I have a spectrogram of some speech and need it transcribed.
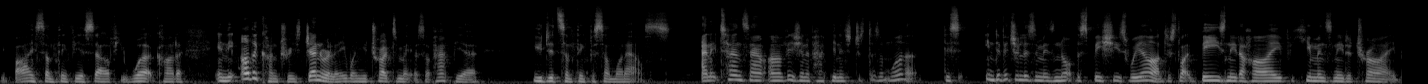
you buy something for yourself, you work harder. In the other countries, generally, when you tried to make yourself happier, you did something for someone else. And it turns out our vision of happiness just doesn't work. This individualism is not the species we are. Just like bees need a hive, humans need a tribe.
